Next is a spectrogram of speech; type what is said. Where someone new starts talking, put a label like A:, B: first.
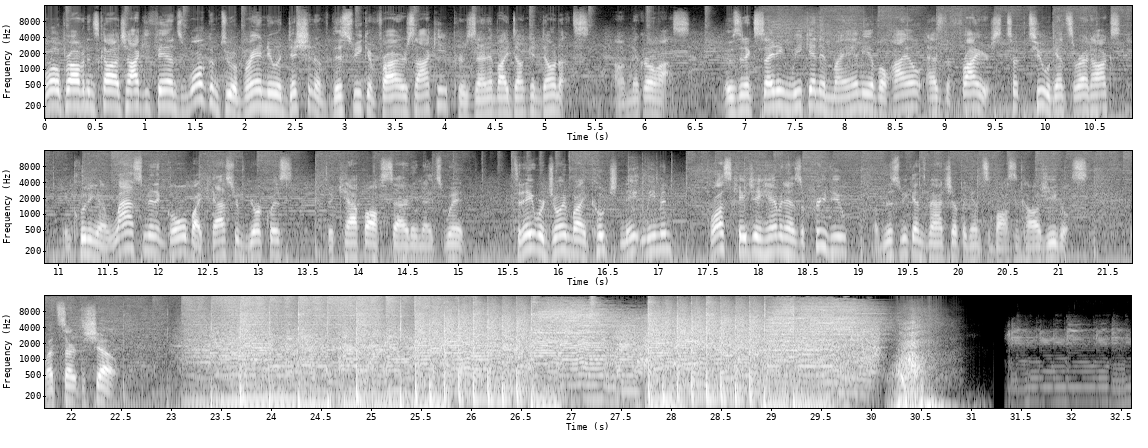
A: Hello, Providence College hockey fans. Welcome to a brand new edition of This Week in Friars Hockey presented by Dunkin' Donuts. I'm Nick Rojas. It was an exciting weekend in Miami of Ohio as the Friars took two against the Redhawks, including a last minute goal by Kasper Björkqvist to cap off Saturday night's win. Today we're joined by Coach Nate Leaman, plus KJ Hammond has a preview of this weekend's matchup against the Boston College Eagles. Let's start the show.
